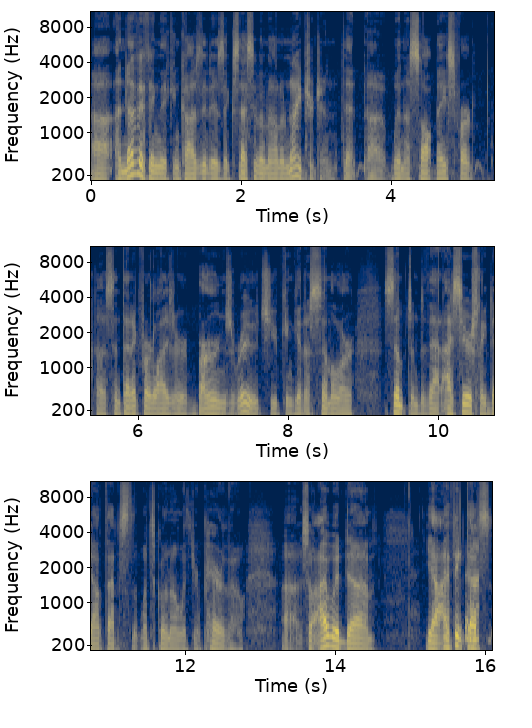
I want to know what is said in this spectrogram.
Uh, another thing that can cause it is excessive amount of nitrogen. That uh, when a salt-based fer- uh, synthetic fertilizer burns roots, you can get a similar symptom to that. I seriously doubt that's what's going on with your pear, though. Uh, so I would, um, yeah, I think keep an eye- that's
